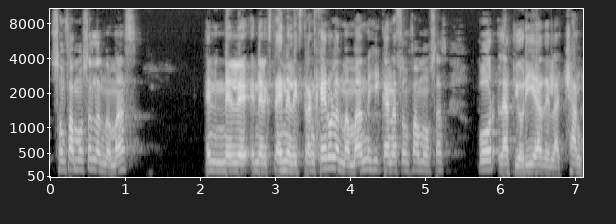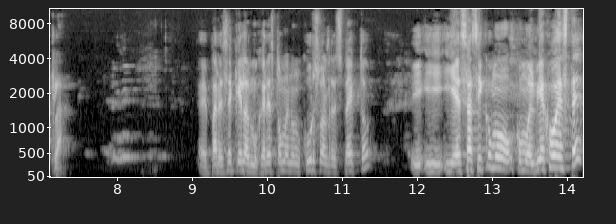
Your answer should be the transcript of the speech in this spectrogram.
son famosas las mamás. En el, en el, en el extranjero las mamás mexicanas son famosas por la teoría de la chancla. Eh, parece que las mujeres toman un curso al respecto. Y, es así como, como el viejo este.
